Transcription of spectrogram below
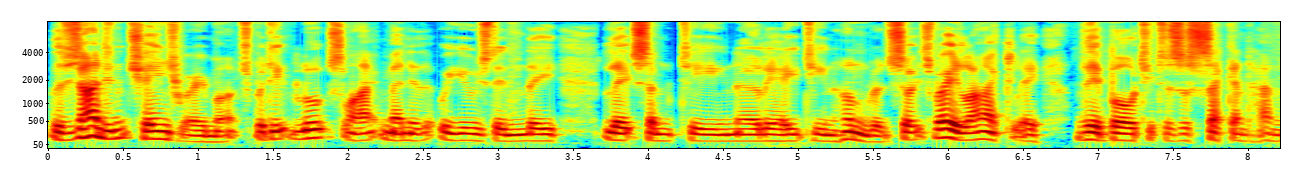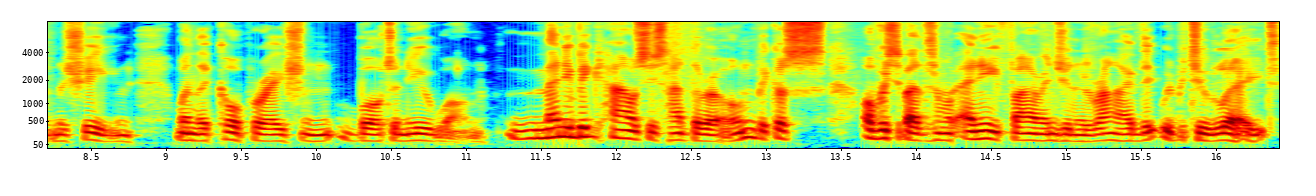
the design didn't change very much, but it looks like many that were used in the late 17, early 1800s. So it's very likely they bought it as a second-hand machine when the corporation bought a new one. Many big houses had their own because obviously by the time any fire engine arrived, it would be too late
